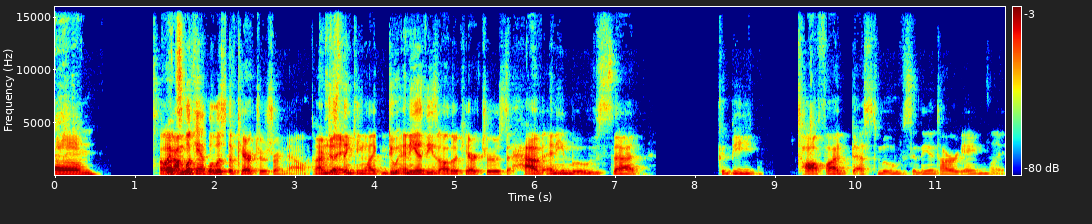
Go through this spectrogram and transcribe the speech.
um Like Let's I'm look- looking at the list of characters right now, and I'm just Same. thinking like, do any of these other characters have any moves that could be top five best moves in the entire game? Like,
